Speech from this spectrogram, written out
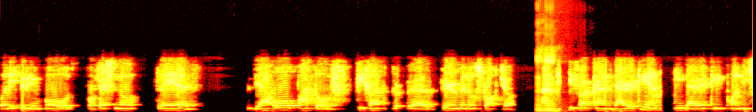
but if it involves professional players, they are all part of FIFA's uh, pyramidal structure. Mhm. And FIFA can directly and indirectly punish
